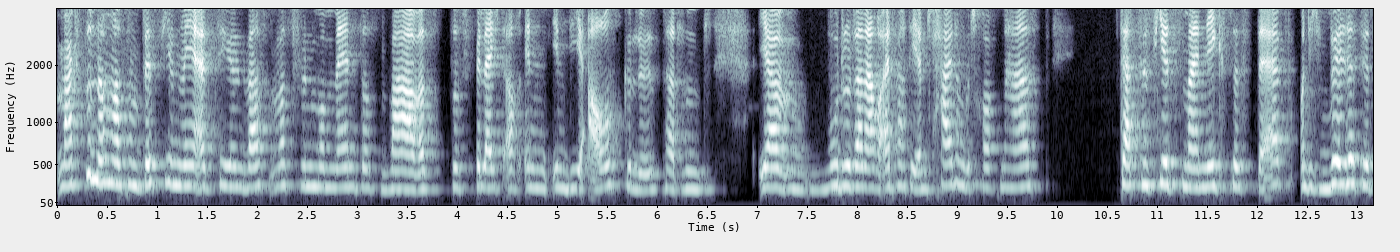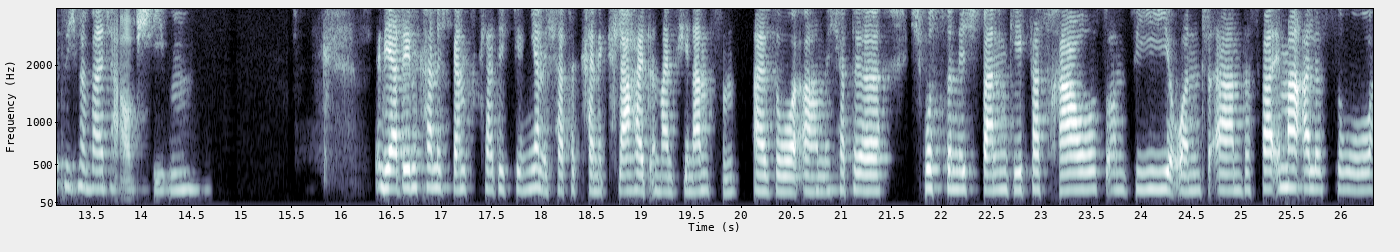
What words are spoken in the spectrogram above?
Magst du noch mal so ein bisschen mehr erzählen, was, was für ein Moment das war, was das vielleicht auch in, in dir ausgelöst hat und ja, wo du dann auch einfach die Entscheidung getroffen hast, das ist jetzt mein nächster Step und ich will das jetzt nicht mehr weiter aufschieben? Ja, den kann ich ganz klar definieren. Ich hatte keine Klarheit in meinen Finanzen. Also ähm, ich hatte, ich wusste nicht, wann geht was raus und wie. Und ähm, das war immer alles so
